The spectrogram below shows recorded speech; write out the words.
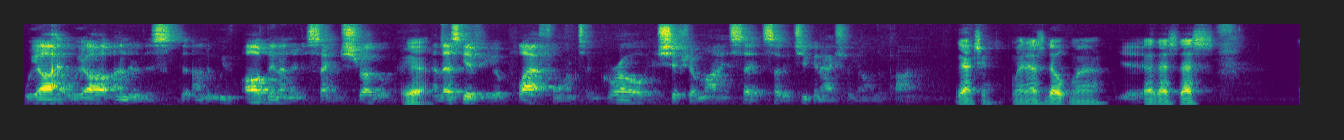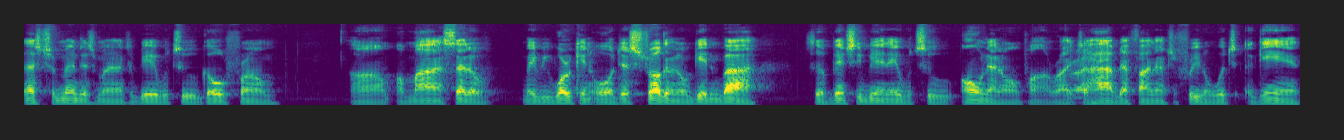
We all have, we all under this. Under, we've all been under the same struggle. Yeah. And let's give you a platform to grow and shift your mindset so that you can actually own the pond. Got you. Man, that's dope, man. Yeah. That, that's that's that's tremendous, man, to be able to go from um, a mindset of maybe working or just struggling or getting by to eventually being able to own that own pond, right? right To have that financial freedom, which again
